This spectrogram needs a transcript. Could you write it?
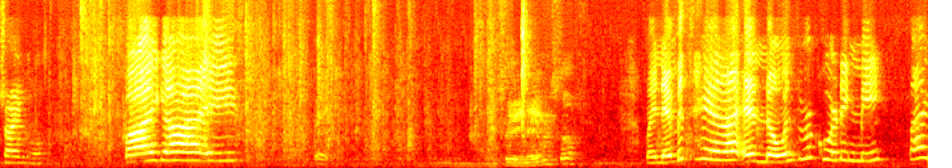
triangle. Bye guys. Wait. You say your name and stuff? My name is Hannah and no one's recording me. Bye guys.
